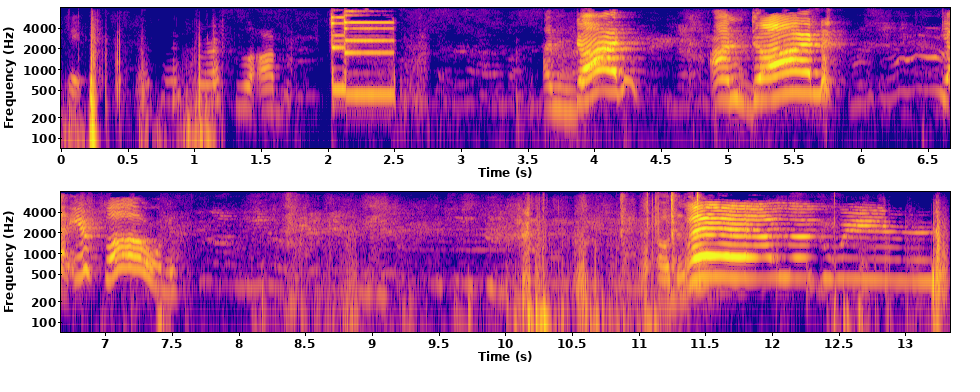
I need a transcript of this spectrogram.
Okay, let's finish the rest of the object. I'm done. I'm done. Get your phone. Oh, this Hey, I look weird.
